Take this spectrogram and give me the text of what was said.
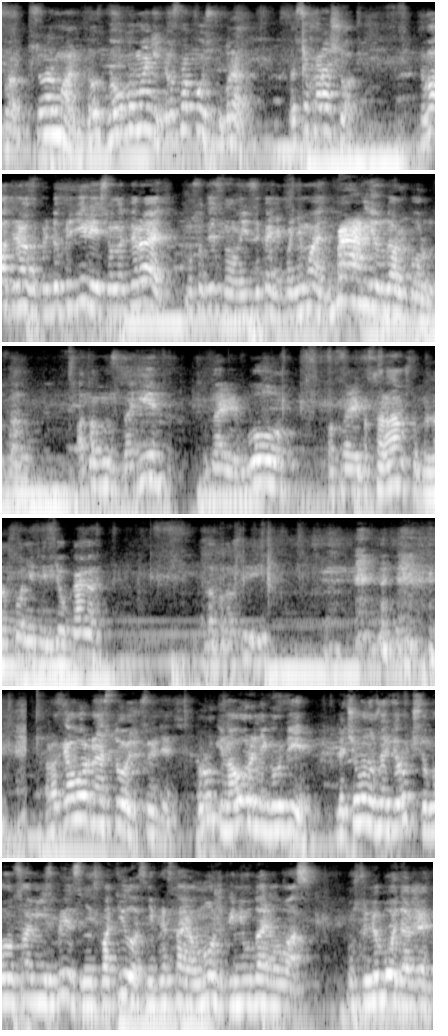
Брат, все нормально, да, да угомони, да успокойся, брат, да все хорошо. Два-три раза предупредили, если он напирает, ну, соответственно, он языка не понимает, бам, идет удар в бороду сразу. Оттолкнулся с ноги, ударили в голову, посмотрели по сторонам, что произошло, нет видеокамер. Тогда подошли и... Разговорная стоечка, смотрите. Руки на уровне груди. Для чего нужны эти руки? Чтобы он с вами не сблизился, не схватил вас, не приставил ножик и не ударил вас. Потому что любой даже,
